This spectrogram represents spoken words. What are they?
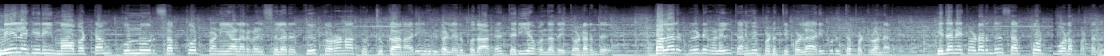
நீலகிரி மாவட்டம் குன்னூர் சப்கோட் பணியாளர்கள் சிலருக்கு கொரோனா தொற்றுக்கான அறிகுறிகள் இருப்பதாக தெரிய வந்ததை தொடர்ந்து பலர் வீடுகளில் தனிமைப்படுத்திக் கொள்ள அறிவுறுத்தப்பட்டுள்ளனர். இதனைத் தொடர்ந்து சப்கோட் மூடப்பட்டது.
